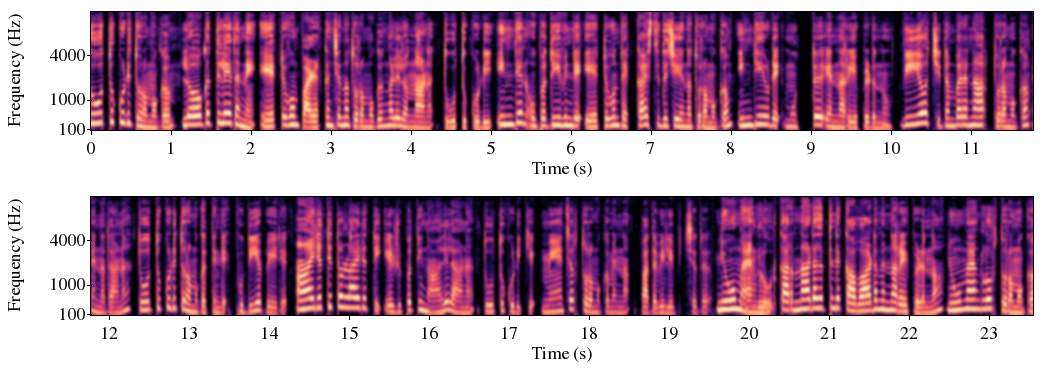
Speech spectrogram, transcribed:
തൂത്തുക്കുടി തുറമുഖം ലോകത്തിലെ തന്നെ ഏറ്റവും പഴക്കം ചെന്ന തുറമുഖങ്ങളിലൊന്നാണ് തൂത്തുക്കുടി. ഇന്ത്യൻ ഉപദ്വീപിന്റെ ഏറ്റവും തെക്കായി സ്ഥിതി ചെയ്യുന്ന തുറമുഖം ഇന്ത്യയുടെ മുത്ത് എന്നറിയപ്പെടുന്നു. വി ഒ ചിദംബരനാർ തുറമുഖം എന്നതാണ് തൂത്തുക്കുടി തുറമുഖത്തിന്റെ പുതിയ പേര്. ആയിരത്തി തൊള്ളായിരത്തി എഴുപത്തിനാലിലാണ് തൂത്തുക്കുടിക്ക് മേജർ തുറമുഖമെന്ന പദവി ലഭിച്ചത്. ന്യൂ മാംഗ്ലൂർ. കർണാടകത്തിന്റെ കവാടം എന്നറിയപ്പെടുന്ന ന്യൂ മാംഗ്ലൂർ തുറമുഖം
